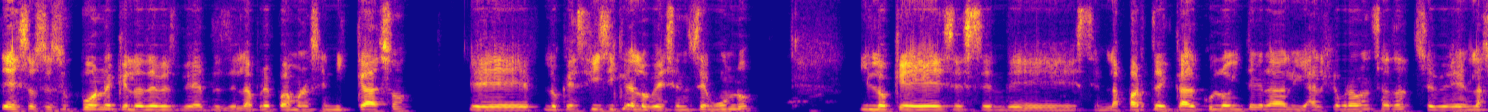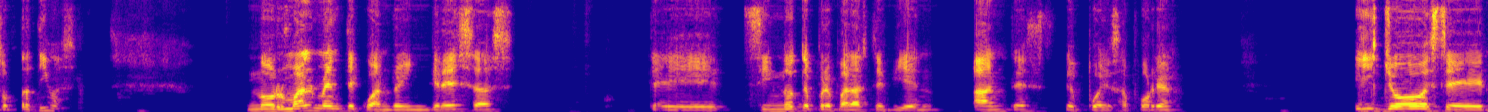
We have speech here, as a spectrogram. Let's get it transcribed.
eso se supone que lo debes ver desde la prepa, menos en mi caso, eh, lo que es física lo ves en segundo, y lo que es este, de, este, en la parte de cálculo integral y álgebra avanzada se ve en las optativas. Normalmente cuando ingresas, si no te preparaste bien antes, te puedes aporrear. Y yo este,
